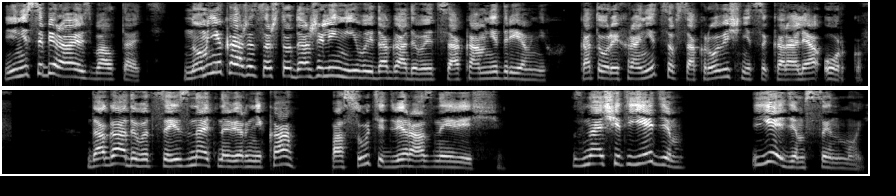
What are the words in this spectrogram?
и не собираюсь болтать. Но мне кажется, что даже ленивый догадывается о камне древних, который хранится в сокровищнице короля орков. Догадываться и знать наверняка, по сути, две разные вещи. Значит, едем? Едем, сын мой.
